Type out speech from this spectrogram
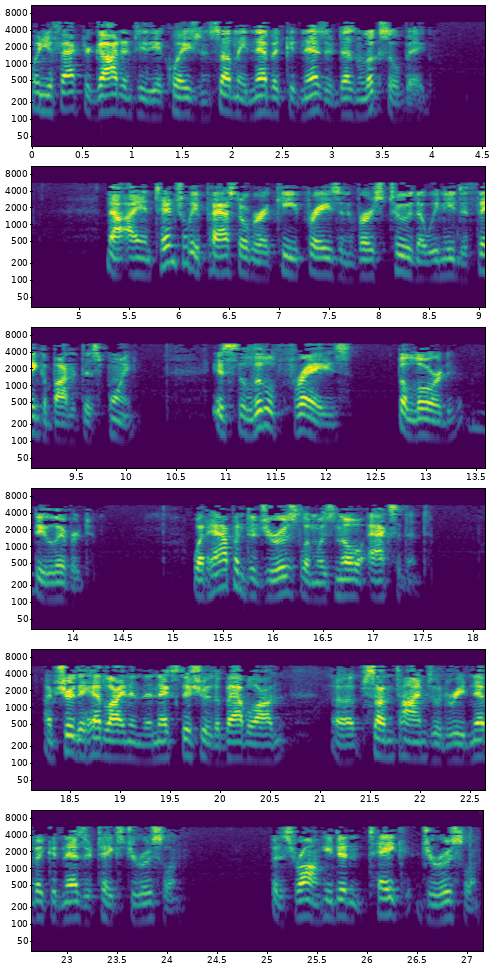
When you factor God into the equation, suddenly Nebuchadnezzar doesn't look so big. Now, I intentionally passed over a key phrase in verse 2 that we need to think about at this point. It's the little phrase, the Lord delivered. What happened to Jerusalem was no accident. I'm sure the headline in the next issue of the Babylon uh, Sun Times would read Nebuchadnezzar takes Jerusalem. But it's wrong. He didn't take Jerusalem.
